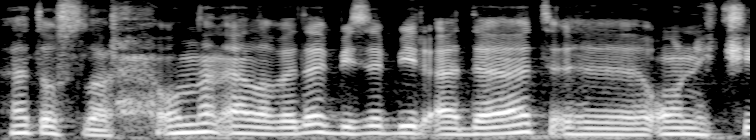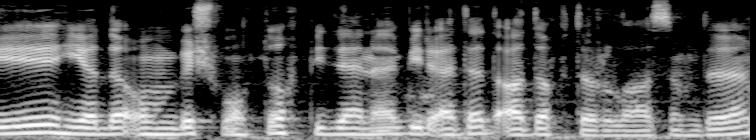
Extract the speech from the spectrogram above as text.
Hə dostlar, ondan əlavə də bizə bir ədəd e, 12 ya da 15 voltluq bir dənə bir ədəd adapter lazımdır.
